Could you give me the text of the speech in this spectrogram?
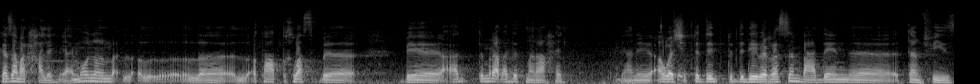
كذا مرحلة. يعني مو إنه القطعه بتخلص ب بعدة مراحل. يعني أول شيء بتبتدي بتبتدي بالرسم بعدين آه، التنفيذ.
